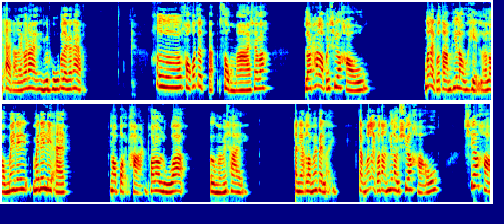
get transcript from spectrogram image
ซแอดอะไรก็ได้ YouTube อะไรก็ได้ คือเขาก็จะแบบส่งมาใช่ปะแล้วถ้าเราไปเชื่อเขา เมื่อไหร่ก็ตามที่เราเห็นแล้วเราไม่ได้ไม่ได้รีแอคเราปล่อยผ่าน เพราะเรารู้ว่า เออมันไม่ใช่ อันเนี้ยเราไม่เป็นไร แต่เมื่อไหร่ก็ตามที่เราเชื่อเขา เชื่อเขา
